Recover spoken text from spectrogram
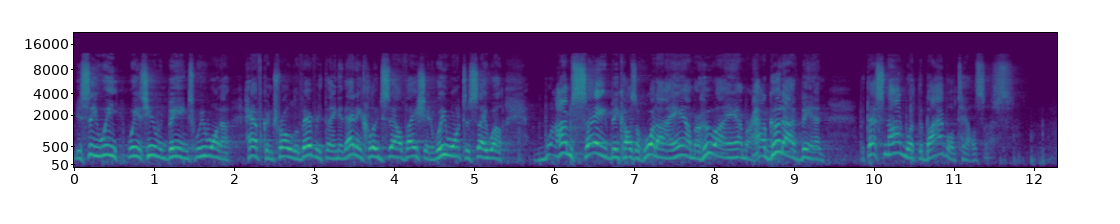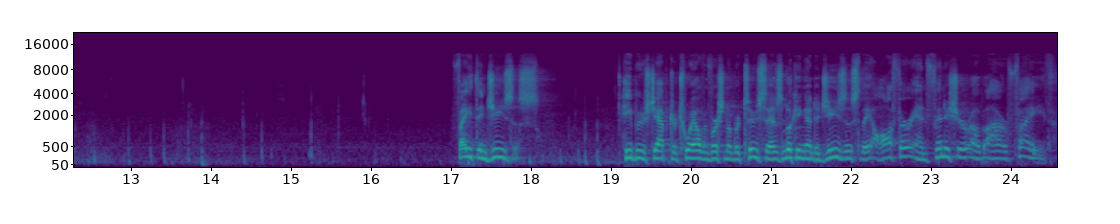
You see, we, we as human beings, we want to have control of everything, and that includes salvation. We want to say, well, I'm saved because of what I am or who I am or how good I've been. But that's not what the Bible tells us. Faith in Jesus. Hebrews chapter 12 and verse number 2 says, Looking unto Jesus, the author and finisher of our faith.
